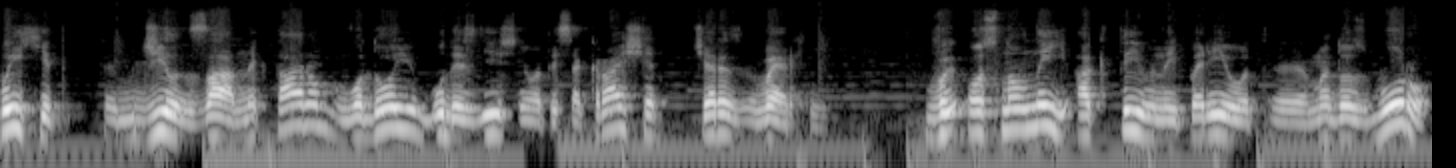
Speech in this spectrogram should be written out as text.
вихід бджіл за нектаром водою буде здійснюватися краще через верхній. В основний активний період е, медозбору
